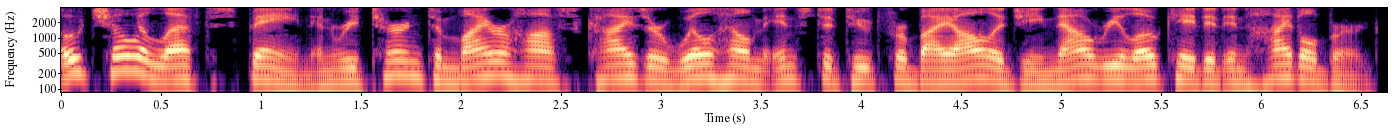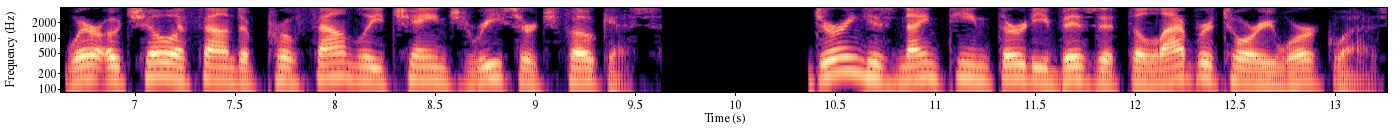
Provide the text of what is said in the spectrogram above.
Ochoa left Spain and returned to Meyerhof's Kaiser Wilhelm Institute for Biology now relocated in Heidelberg, where Ochoa found a profoundly changed research focus. During his 1930 visit the laboratory work was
